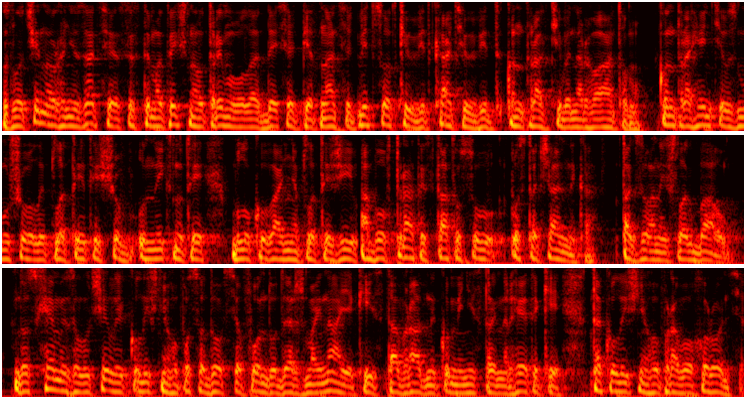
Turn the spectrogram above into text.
Злочинна організація систематично отримувала 10-15% відкатів від контрактів енергоатому. Контрагентів змушували платити, щоб уникнути блокування платежів або втрати статусу постачальника, так званий шлагбаум. До схеми залучили колишнього посадовця фонду держмайна, який став радником міністра енергетики та колишнього правоохоронця.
